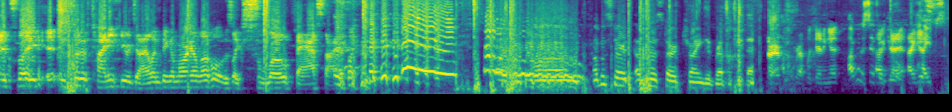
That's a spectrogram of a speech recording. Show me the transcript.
It's like i- instead of tiny huge island being a Mario level, it was like slow fast island. Um, I'm gonna start. I'm gonna start trying to replicate that. Start replicating it. I'm gonna see if Okay, I guess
